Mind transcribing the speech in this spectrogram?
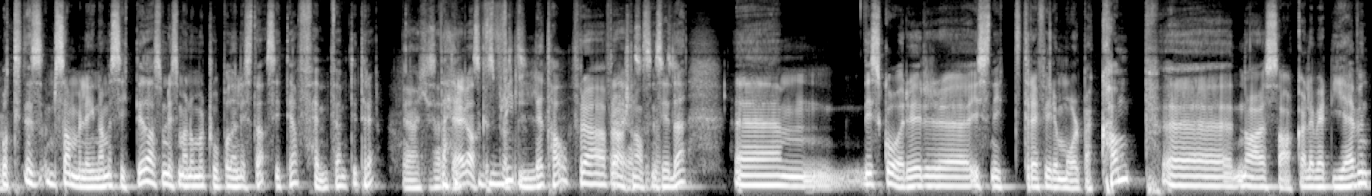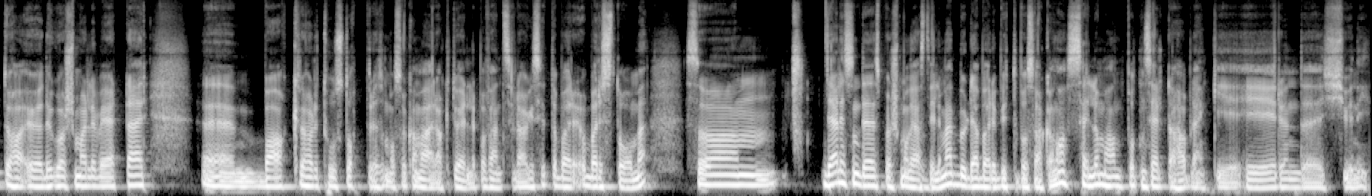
Og t- Sammenligna med City, da, som liksom er nummer to på den lista, City har 5,53. Ja, ikke sant? Det er helt ville tall fra, fra Det er Arsenal sin side. Um, de skårer uh, i snitt tre-fire mål per kamp. Uh, nå har Saka levert jevnt, du har Ødegaard som har levert der. Uh, bak har du to stoppere som også kan være aktuelle på fantasy-laget sitt, og bare, og bare stå med. Så mm, det er liksom det spørsmålet jeg stiller meg. Burde jeg bare bytte på Saka nå, selv om han potensielt da har blank i, i runde 29?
